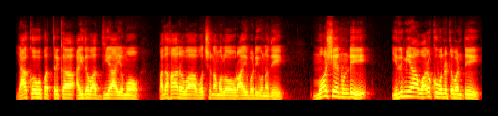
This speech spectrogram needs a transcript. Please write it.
యాకోబు పత్రిక ఐదవ అధ్యాయము పదహారవ వచనములో వ్రాయబడి ఉన్నది. మోషే నుండి ఇర్మియా వరకు ఉన్నటువంటి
